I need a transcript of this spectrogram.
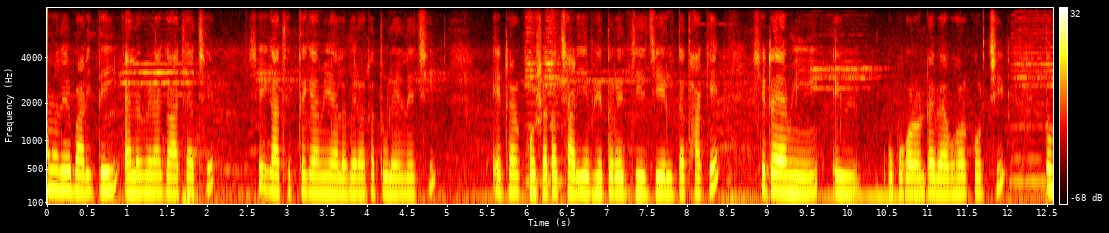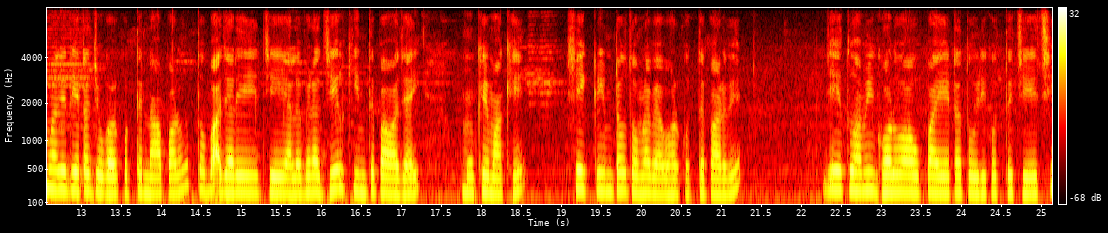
আমাদের বাড়িতেই অ্যালোভেরা গাছ আছে। সেই গাছের থেকে আমি অ্যালোভেরাটা তুলে এনেছি। এটার খোসাটা ছাড়িয়ে ভেতরের যে জেলটা থাকে, সেটাই আমি এই উপকরণটায় ব্যবহার করছি। তোমরা যদি এটা জোগাড় করতে না পারো, তো বাজারে যে অ্যালোভেরা জেল কিনতে পাওয়া যায় মুখে মাখে, সেই ক্রিমটাও তোমরা ব্যবহার করতে পারবে। যেহেতু আমি ঘরোয়া উপায়ে এটা তৈরি করতে চেয়েছি,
